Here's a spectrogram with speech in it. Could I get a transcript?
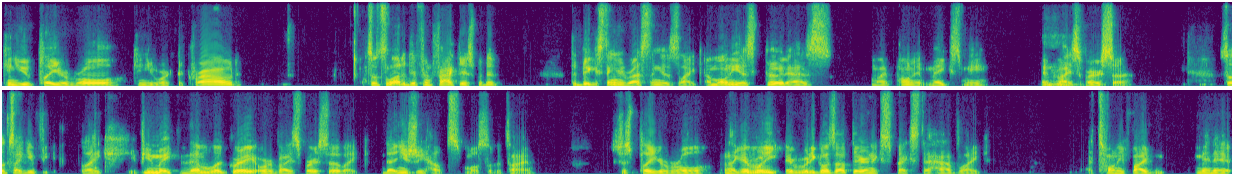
Can you play your role? Can you work the crowd? So it's a lot of different factors, but it, the biggest thing in wrestling is like I'm only as good as my opponent makes me, and Mhm. vice versa. So it's like if like if you make them look great or vice versa, like that usually helps most of the time. Just play your role. And like everybody everybody goes out there and expects to have like a 25 minute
